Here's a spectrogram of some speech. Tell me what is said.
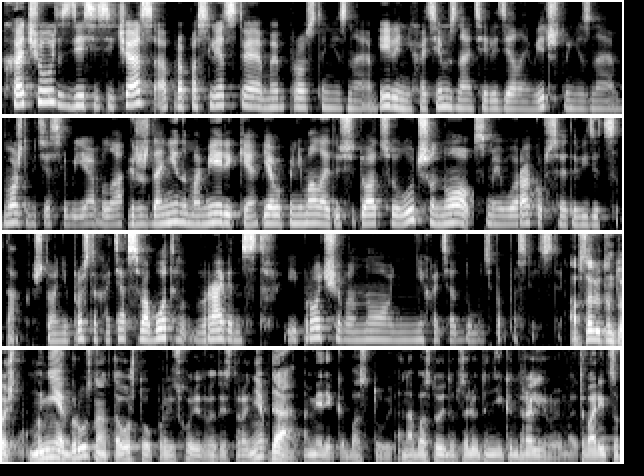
хочу здесь и сейчас, а про последствия мы просто не знаем. Или не хотим знать, или делаем вид, что не знаем. Может быть, если бы я была гражданином Америки, я бы понимала эту ситуацию лучше, но с моего ракурса это видится так, что они просто хотят свобод, равенств и прочего, но не хотят думать про последствия. Абсолютно точно. Мне грустно от того, что происходит в этой стране. Да, Америка бастует. Она бастует абсолютно неконтролируемо. Творится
